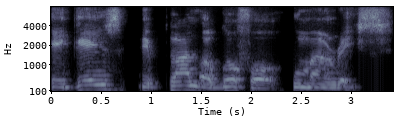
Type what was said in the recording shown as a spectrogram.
against the plan of God for human race.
